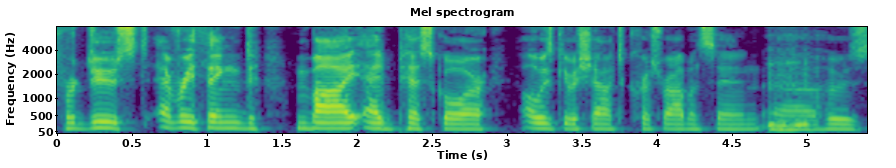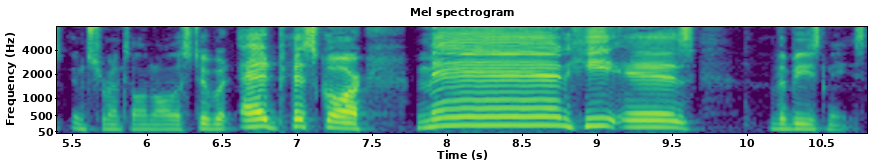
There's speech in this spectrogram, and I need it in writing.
produced, everything by Ed Piskor. Always give a shout out to Chris Robinson, uh, who's instrumental in all this too. But Ed Piskor, man, he is the bee's knees.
